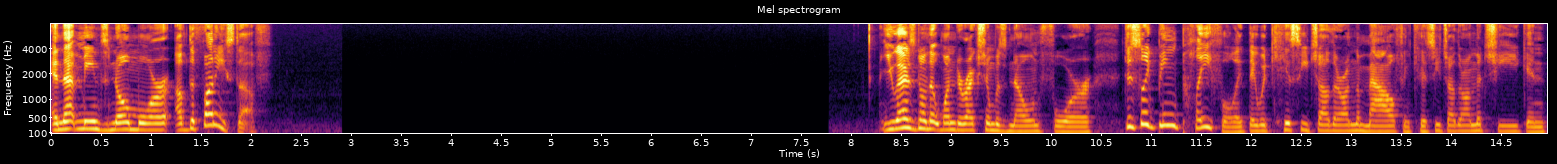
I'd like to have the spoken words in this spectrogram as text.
And that means no more of the funny stuff. You guys know that One Direction was known for just like being playful. Like they would kiss each other on the mouth and kiss each other on the cheek and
